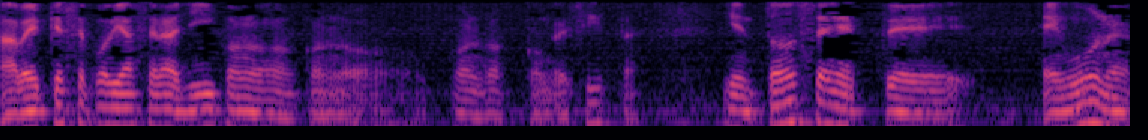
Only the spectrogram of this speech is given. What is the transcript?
a ver qué se podía hacer allí con los, con los, con los congresistas. Y entonces, este, en una,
